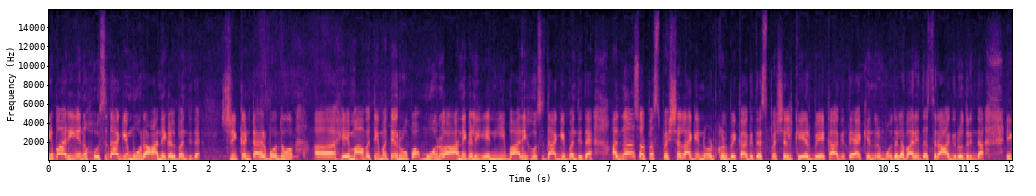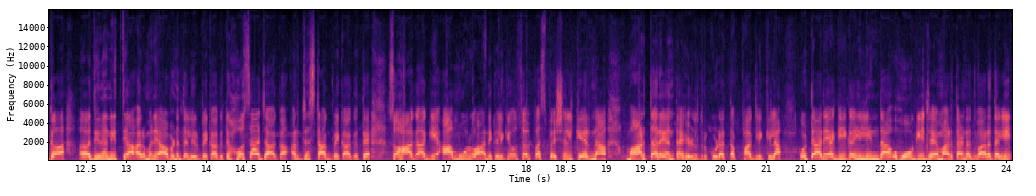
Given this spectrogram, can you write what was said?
ಈ ಬಾರಿ ಏನು ಹೊಸದಾಗಿ ಮೂರು ಆನೆಗಳು ಬಂದಿದೆ. ಶ್ರೀಕಂಠ ಇರ್ಬೋದು ಹೇಮಾವತಿ ಮತ್ತು ರೂಪ, ಮೂರು ಆನೆಗಳು ಏನು ಈ ಬಾರಿ ಹೊಸದಾಗಿ ಬಂದಿದೆ. ಅದನ್ನ ಸ್ವಲ್ಪ ಸ್ಪೆಷಲ್ ಆಗಿ ನೋಡ್ಕೊಳ್ಬೇಕಾಗುತ್ತೆ ಸ್ಪೆಷಲ್ ಕೇರ್ ಬೇಕಾಗುತ್ತೆ. ಯಾಕೆಂದರೆ ಮೊದಲ ಬಾರಿ ದಸರಾ ಆಗಿರೋದ್ರಿಂದ ಈಗ ದಿನನಿತ್ಯ ಅರಮನೆ ಆವರಣದಲ್ಲಿ ಇರಬೇಕಾಗುತ್ತೆ, ಹೊಸ ಜಾಗ ಅಡ್ಜಸ್ಟ್ ಆಗಬೇಕಾಗುತ್ತೆ. ಸೊ ಹಾಗಾಗಿ ಆ ಮೂರು ಆನೆಗಳಿಗೆ ಒಂದು ಸ್ವಲ್ಪ ಸ್ಪೆಷಲ್ ಕೇರ್ನ ಮಾಡ್ತಾರೆ ಅಂತ ಹೇಳಿದ್ರು ಕೂಡ ತಪ್ಪಾಗ್ಲಿಕ್ಕಿಲ್ಲ. ಒಟ್ಟಾರೆಯಾಗಿ ಈಗ ಇಲ್ಲಿಂದ ಹೋಗಿ ಜಯಮಾರ್ತಾಂಡ ದ್ವಾರದಲ್ಲಿ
